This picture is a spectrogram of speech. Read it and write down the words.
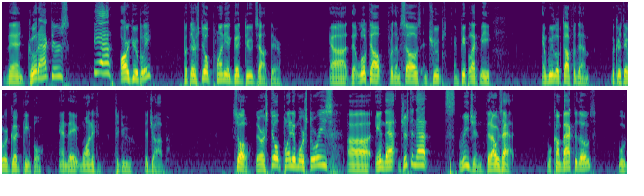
than good actors? Yeah, arguably. But there's still plenty of good dudes out there uh, that looked out for themselves and troops and people like me, and we looked out for them because they were good people and they wanted to do the job. So there are still plenty of more stories uh, in that, just in that region that I was at. We'll come back to those. We'll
